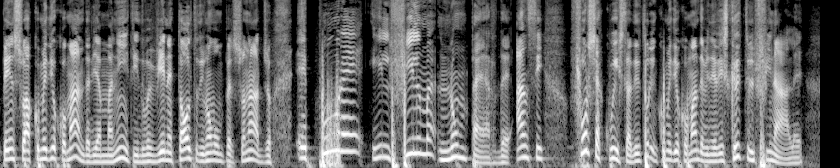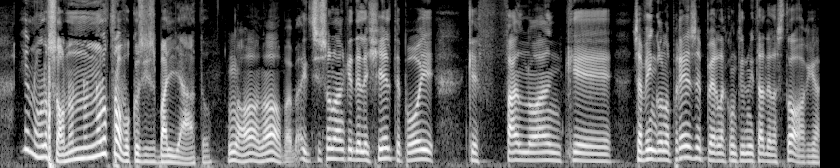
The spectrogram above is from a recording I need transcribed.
Penso a Come Dio comanda di Ammaniti dove viene tolto di nuovo un personaggio. Eppure il film non perde anzi forse acquista addirittura in Come Dio comanda viene riscritto il finale. Io non lo so, non, non lo trovo così sbagliato. No, no, vabbè, ci sono anche delle scelte poi che fanno anche, cioè vengono prese per la continuità della storia.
